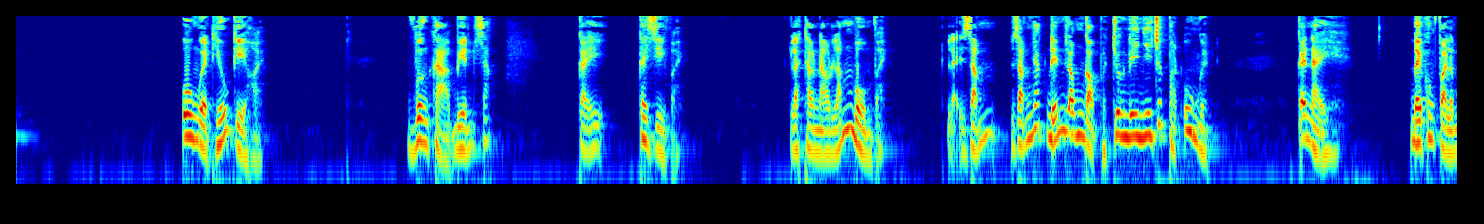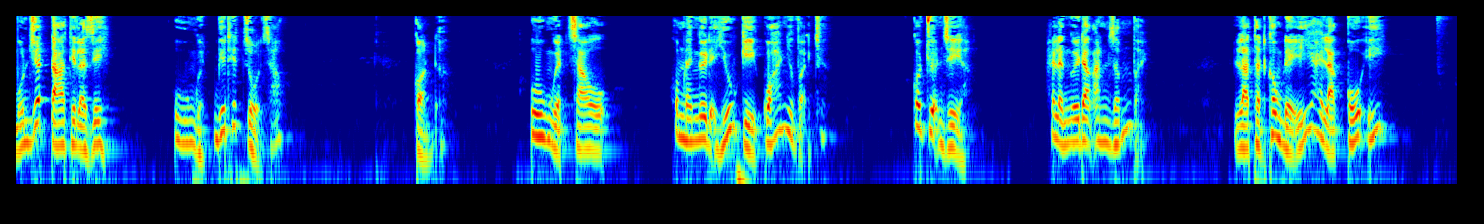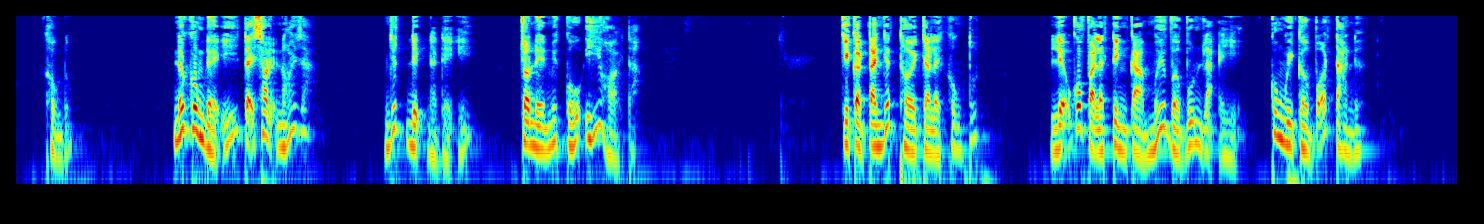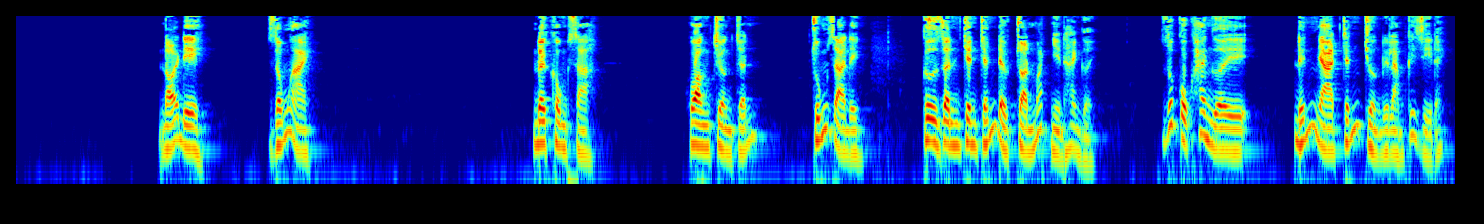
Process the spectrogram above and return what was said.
U Nguyệt Hiếu Kỳ hỏi. Vương Khả biến sắc. Cái, cái gì vậy? Là thằng nào lắm mồm vậy? Lại dám, dám nhắc đến Long Ngọc và Trương Ni Nhi trước mặt U Nguyệt. Cái này Đây không phải là muốn giết ta thì là gì? U Nguyệt biết hết rồi sao? Còn nữa U Nguyệt sao Hôm nay ngươi lại hiếu kỳ quá như vậy chứ? Có chuyện gì à? Hay là ngươi đang ăn dấm vậy? Là thật không để ý hay là cố ý? Không đúng. Nếu không để ý, tại sao lại nói ra? Nhất định là để ý, Cho nên mới cố ý hỏi ta. Chỉ cần ta nhất thời trả lời không tốt, Liệu có phải là tình cảm mới vừa vun lại Có nguy cơ vỡ tan nữa? Nói đi, Giống ai? Nơi không xa, Hoàng Trường Trấn Chúng gia đình, Cư dân trên trấn đều tròn mắt nhìn hai người. Rốt cuộc hai người Đến nhà trấn trường để làm cái gì đây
